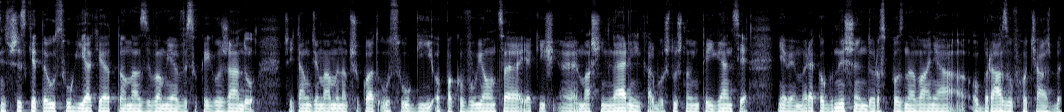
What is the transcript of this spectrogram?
Więc wszystkie te usługi, jak ja to nazywam je wysokiego rzędu, czyli tam, gdzie mamy na przykład usługi opakowujące jakiś e, machine learning albo sztuczną inteligencję, nie wiem, recognition do rozpoznawania obrazów chociażby,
